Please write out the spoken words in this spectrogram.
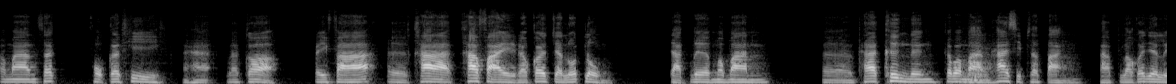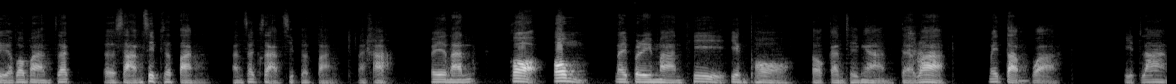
ประมาณสัก 6นาทีนะฮะแล้วก็ไฟฟ้าเอ่อค่าค่าไฟเราก็จะลดลงจากเดิมประมาณเอ่อถ้าครึ่งหนึ่งก็ประมาณ 50 สตังค์ครับเราก็จะเหลือประมาณสักเอ่อ30สตังค์ประมาณสัก 30 สตังค์นะครับ เพราะฉะนั้นก็ต้มในปริมาณที่เพียงพอต่อการใช้งาน แต่ว่าไม่ต่ำกว่าขีดล่าง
